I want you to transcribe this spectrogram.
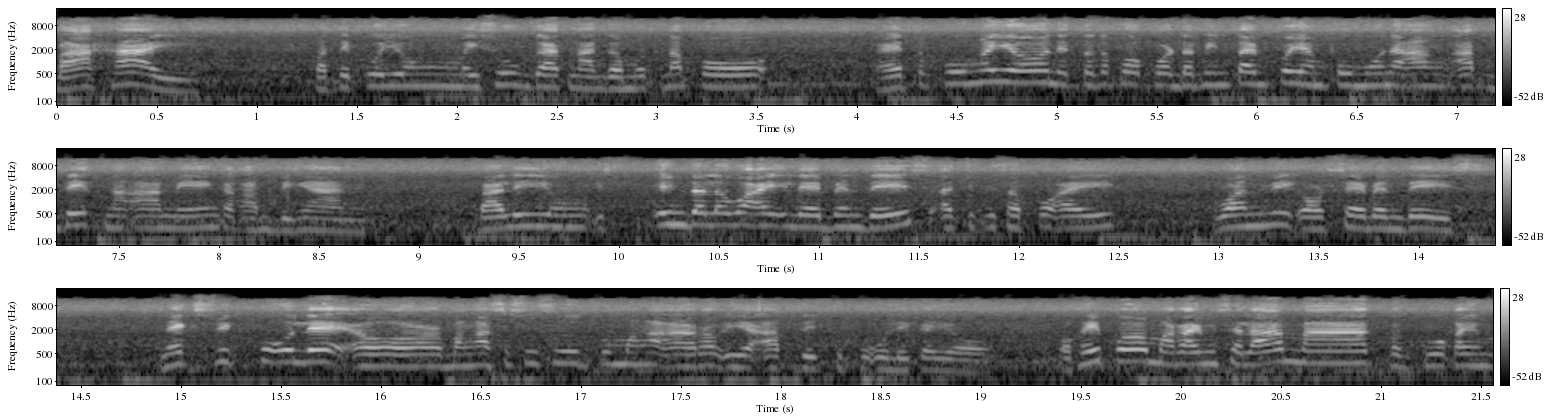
bahay. Pati po yung may sugat, nagamot na po. Ito po ngayon, ito na po, for the meantime po, yan po muna ang update ng aming kakambingan. Bali, yung, yung dalawa ay 11 days at yung isa po ay 1 week or 7 days. Next week po uli or mga susunod po mga araw, i-update ko po uli kayo. Okay po, maraming salamat. Wag po, kayo,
